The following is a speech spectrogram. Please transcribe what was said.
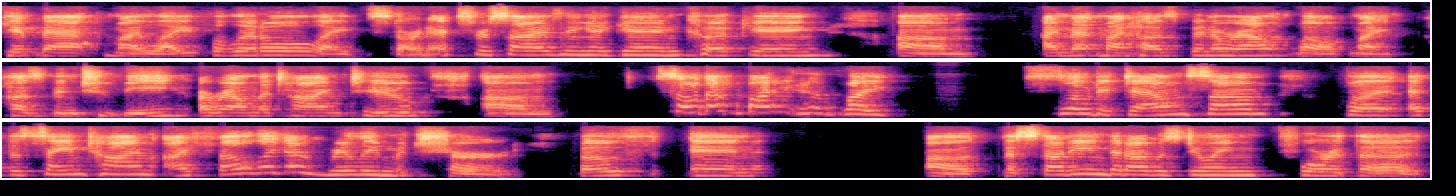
get back my life a little, like start exercising again, cooking. Um, I met my husband around, well, my husband to be around the time too. Um, so that might have like slowed it down some, but at the same time, I felt like I really matured both in uh, the studying that I was doing for the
